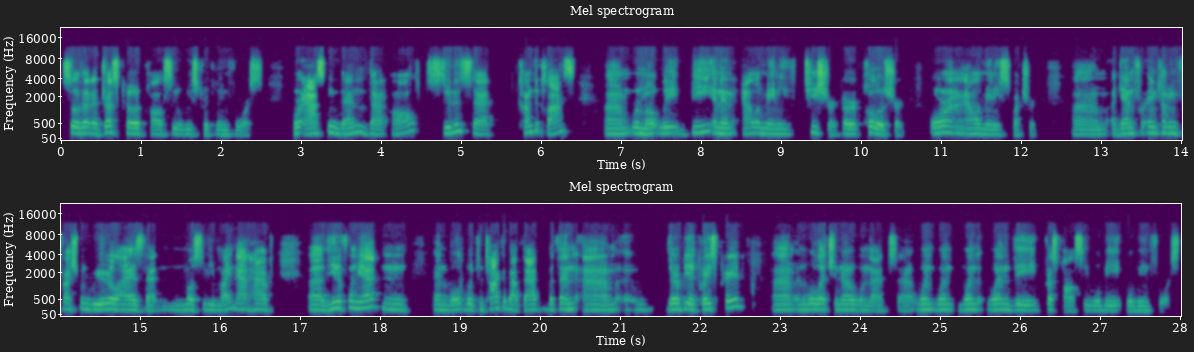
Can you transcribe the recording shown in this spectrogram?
so that a dress code policy will be strictly enforced. We're asking then that all students that come to class um, remotely be in an Alemany t-shirt or polo shirt or an Alemany sweatshirt. Um, again, for incoming freshmen, we realize that most of you might not have uh, the uniform yet, and and we'll, we can talk about that. But then um, there'll be a grace period, um, and we'll let you know when that uh, when when when when the press policy will be will be enforced.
